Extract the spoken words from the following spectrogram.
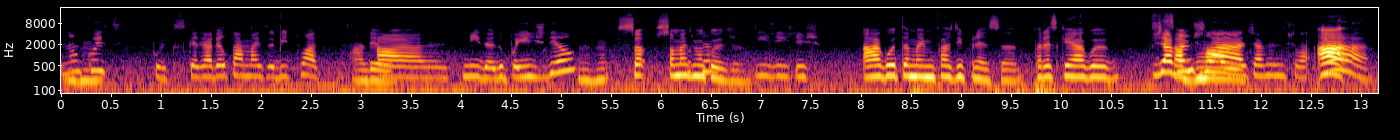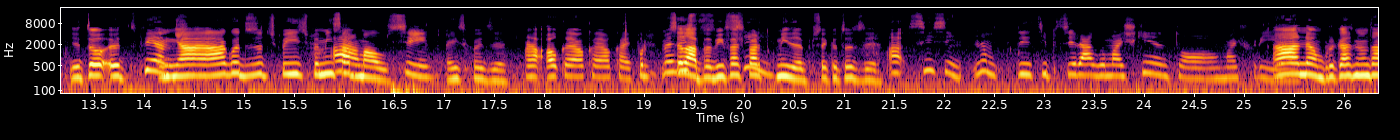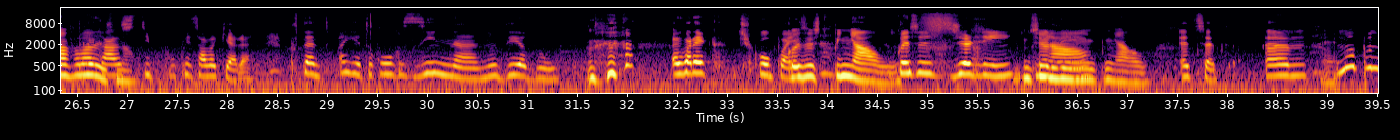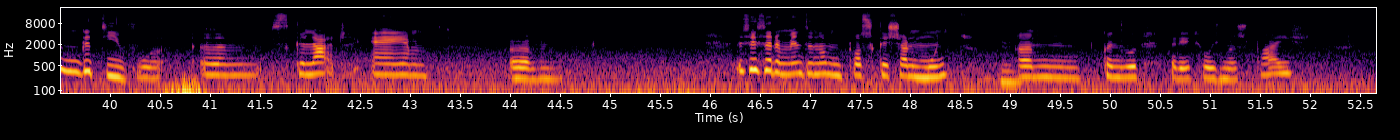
não Uhum. coisa. Porque se calhar ele está mais habituado Adeus. à comida do país dele. Uhum. Só, só mais uma Portanto, coisa. Diz, diz, diz. A água também me faz diferença. Parece que é água. Já sabe vamos mal. lá, já vamos lá. Ah! Eu tô, eu, a Depende. minha água dos outros países para mim sabe Ah, mal. Sim. É isso que eu vou dizer. Ah, ok, ok, ok. Mas Sei lá, isso- para mim faz sim. parte de comida, por isso é que eu estou a dizer. Ah, sim, sim. Não, podia tipo ser água mais quente ou mais fria. Ah, não, por acaso não estava a Por falar acaso, disso, tipo, pensava que era. Portanto, ai, eu estou com resina no dedo. Agora é que, desculpem. Coisas de pinhal. coisas de jardim, De jardim, pinhal. etc. Um, É. O meu ponto negativo, um, se calhar, é. um, eu sinceramente não me posso queixar muito Hum. um, quando férias com os meus pais.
